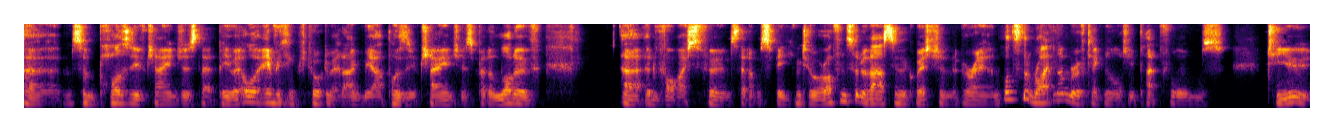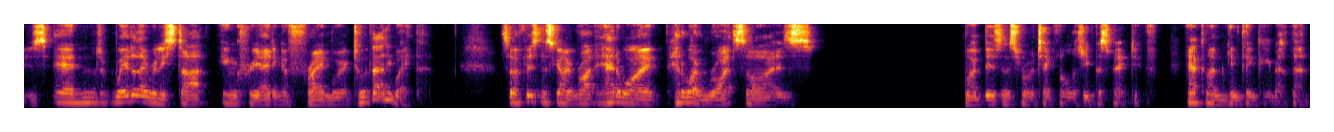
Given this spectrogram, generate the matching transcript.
um, some positive changes that people, or everything we've talked about arguably are positive changes, but a lot of uh, advice firms that I'm speaking to are often sort of asking the question around what's the right number of technology platforms to use and where do they really start in creating a framework to evaluate that? So if business going right, how do I how do I right size my business from a technology perspective? How can I begin thinking about that?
